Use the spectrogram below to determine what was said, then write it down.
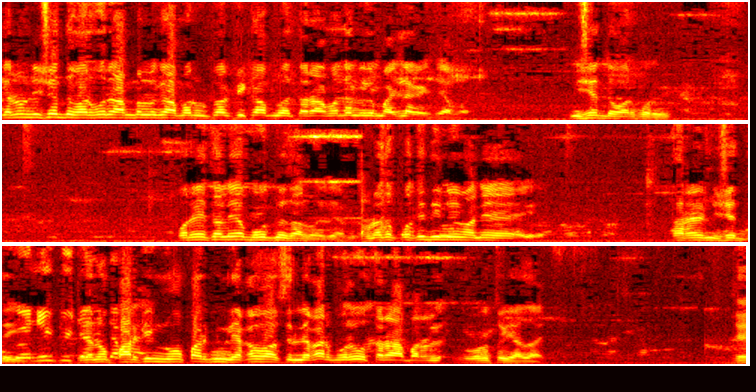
কেন নিষেধ দেওয়ার পরে আমরা লোকে আবার উঠার পিক আপ তারা আমাদের লোকে মাইল লাগাইছে আবার। নিষেধ দেওয়ার পরে। পরে তাহলে বহুত বেজাল হয়ে যায়। আমরা তো প্রতিদিনই মানে তারা নিষেধ দেয় যেন পার্কিং নো পার্কিং লেখাও আছে, লেখার পরেও তারা আবার ওরা তো ইয়া যায়। যে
